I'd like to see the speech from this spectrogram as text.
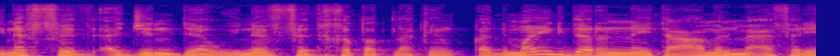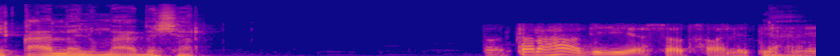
ينفذ أجندة وينفذ خطط لكن قد ما يقدر إنه يتعامل مع فريق عمل ومع بشر ترى هذه هي أستاذ خالد نعم. يعني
